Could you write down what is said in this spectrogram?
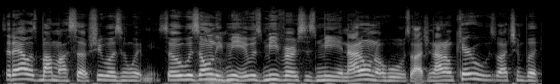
Today I was by myself; she wasn't with me, so it was only me. It was me versus me, and I don't know who was watching. I don't care who was watching, but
